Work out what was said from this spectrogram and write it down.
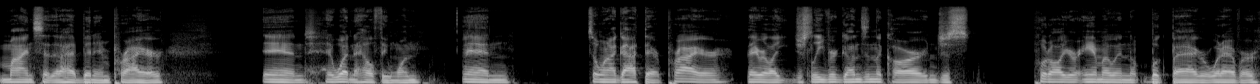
mindset that I had been in prior. And it wasn't a healthy one. And so when I got there prior they were like just leave your guns in the car and just put all your ammo in the book bag or whatever.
